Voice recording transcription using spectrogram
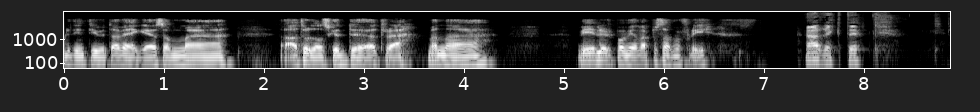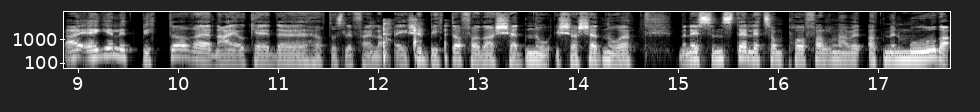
blitt intervjuet av VG, som eh, ja, Jeg trodde han skulle dø, tror jeg. Men uh, vi lurte på om vi hadde vært på samme fly. Ja, riktig. Nei, jeg er litt bitter eh, Nei, OK, det hørtes litt feil ut. Jeg er ikke bitter for det har skjedd noe, ikke har skjedd noe. Men jeg syns det er litt sånn påfallende at min mor, da,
